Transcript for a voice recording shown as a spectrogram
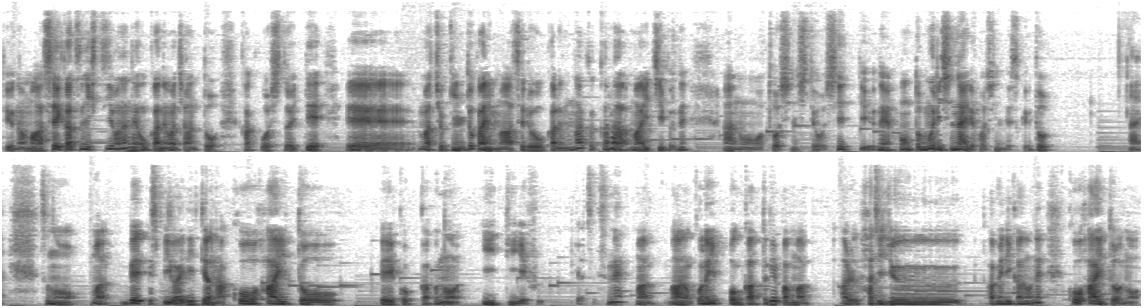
ていうのは、まあ、生活に必要な、ね、お金はちゃんと確保しておいて、えーまあ、貯金とかに回せるお金の中から、まあ、一部ね、あの投資にしてほしいっていうね、本当無理しないでほしいんですけど、はい、その、まあ、SPYD っていうのは高配当米国株の ETF ってやつですね。まあ、まあ、この1本買っとけば、まあ、ある80、アメリカのね、高配当の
